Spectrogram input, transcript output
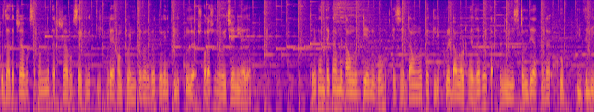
তো যাদের ট্রা বক্স অ্যাকাউন্ট নেই, তারা ট্রা বক্সে এখানে ক্লিক করে অ্যাকাউন্ট করে নিতে পারবে। তো এখানে ক্লিক করলে সরাসরি হইচই নিয়ে যাবে। তো এখান থেকে আমরা ডাউনলোড দিয়ে নেব। এই যে ডাউনলোডে ক্লিক করলে ডাউনলোড হয়ে যাবে। তারপর ইনস্টল দিয়ে আপনারা খুব ইজিলি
